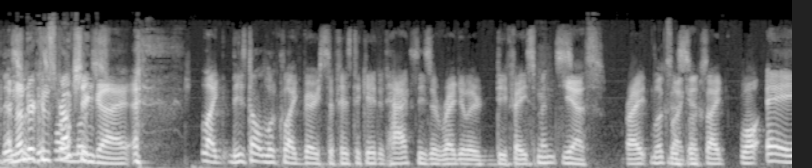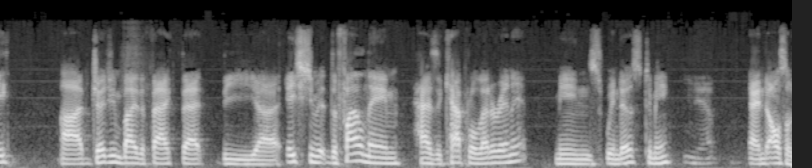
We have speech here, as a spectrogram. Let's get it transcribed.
this An under construction looks- guy. Like these don't look like very sophisticated hacks. These are regular defacements. yes. right? Looks This like it. looks like well, a uh, judging by the fact that the uh, HTML the file name has a capital letter in it means Windows to me, Yep. and also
